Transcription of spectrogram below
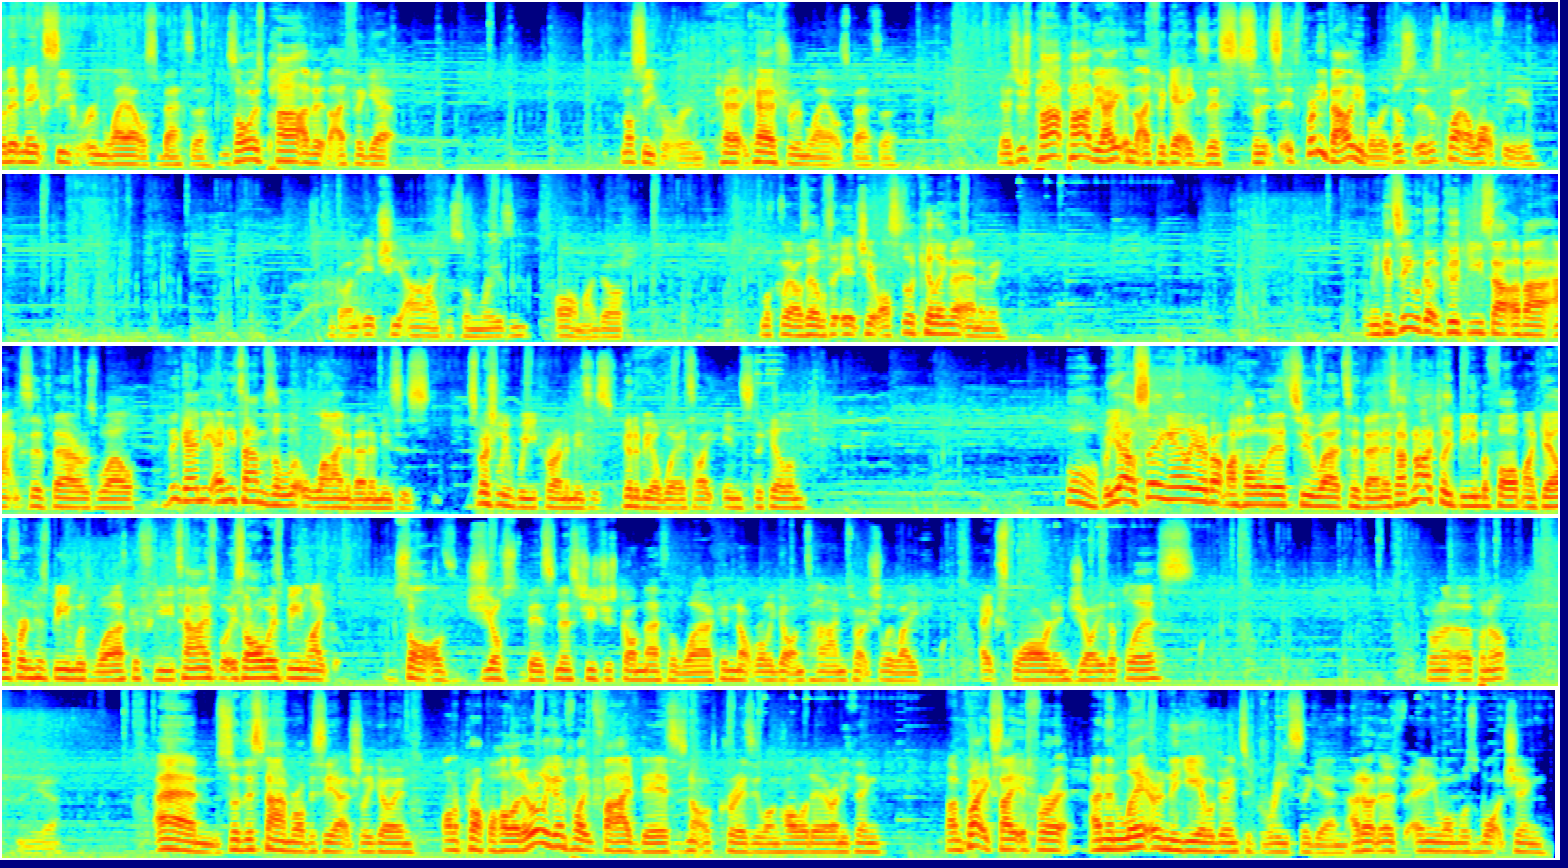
that it makes secret room layouts better. It's always part of it that I forget. Not secret room, cache room layouts better. Yeah, it's just part part of the item that I forget exists, and it's it's pretty valuable. It does it does quite a lot for you. I've got an itchy eye for some reason. Oh my god. Luckily I was able to itch it while still killing that enemy. And you can see we've got good use out of our active there as well. I think any anytime there's a little line of enemies, it's especially weaker enemies, it's going to be a way to like insta-kill them. Oh, but yeah, I was saying earlier about my holiday to uh, to Venice. I've not actually been before. My girlfriend has been with work a few times, but it's always been like sort of just business. She's just gone there for work and not really gotten time to actually like explore and enjoy the place. You want to open up? There you go. Um, so this time we're obviously actually going on a proper holiday. We're only going for like five days. It's not a crazy long holiday or anything. I'm quite excited for it. And then later in the year, we're going to Greece again. I don't know if anyone was watching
